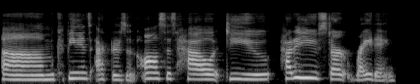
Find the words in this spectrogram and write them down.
Um comedians actors and all says how do you how do you start writing?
